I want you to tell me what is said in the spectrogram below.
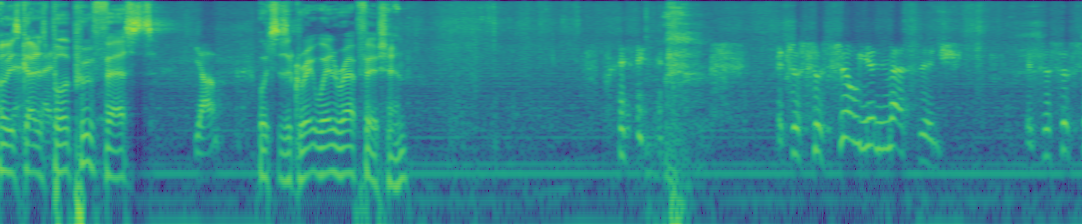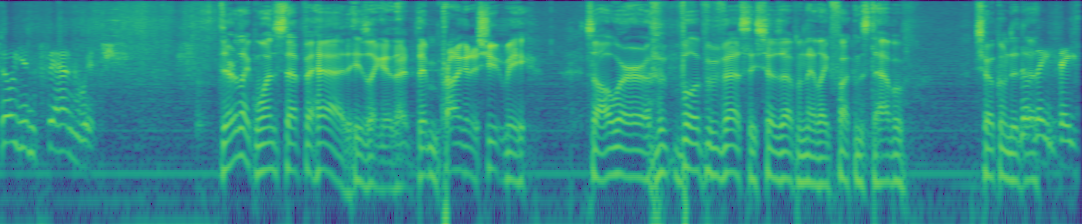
Oh, he's got his bulletproof vest, Yup. which is a great way to wrap fish in. It's a Sicilian message. It's a Sicilian sandwich. They're like one step ahead. He's like, they're probably going to shoot me. So I'll wear a bulletproof vest. He shows up and they like fucking stab him, choke him to No, death. they, they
